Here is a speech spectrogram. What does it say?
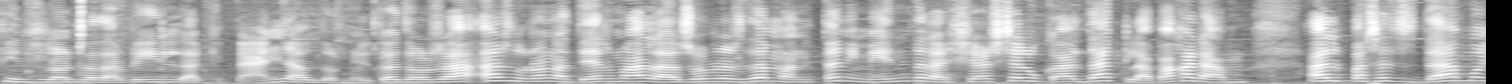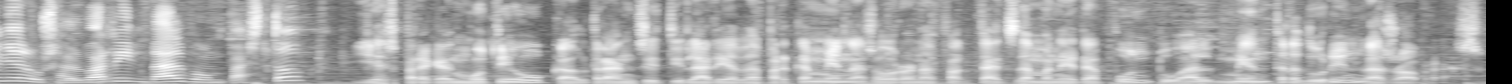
fins l'11 d'abril d'aquest any, el 2014, es duran a terme les obres de manteniment de la xarxa local de clavegaram al passeig de Mollerussa, al barri del Bon Pastor. I és per aquest motiu que el trànsit i l'àrea d'aparcament es veuran afectats de manera puntual mentre durin les obres.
